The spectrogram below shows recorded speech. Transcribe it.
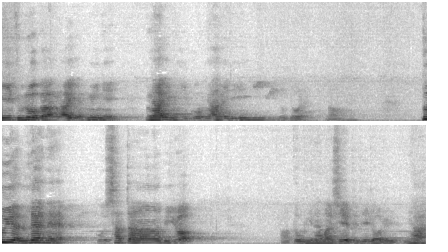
ဤသူတို့ကငါ၏အမိနှင့်ငါ၏မိကိုများပေသည်လို့ပြောတယ်နော်သူရဲ့လက်နဲ့ကိုဆန့်တန်းပြီးတော့ သူမိနာမှာရှိတဲ့တတိတော်တွေများ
